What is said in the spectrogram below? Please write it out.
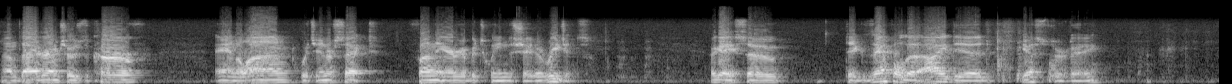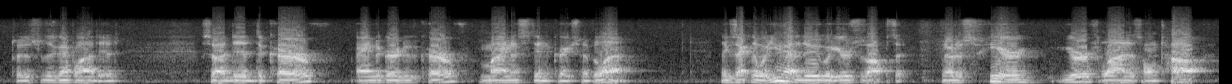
Diagram shows the curve and a line which intersect, find the area between the shaded regions. Okay, so the example that I did yesterday, so this was the example I did. So I did the curve, I integrated the curve minus the integration of the line. Exactly what you had to do, but yours was opposite. Notice here, your line is on top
